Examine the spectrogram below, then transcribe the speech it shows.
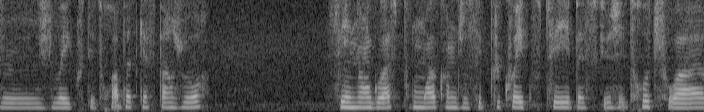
Je, je dois écouter trois podcasts par jour. C'est une angoisse pour moi quand je sais plus quoi écouter parce que j'ai trop de choix.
